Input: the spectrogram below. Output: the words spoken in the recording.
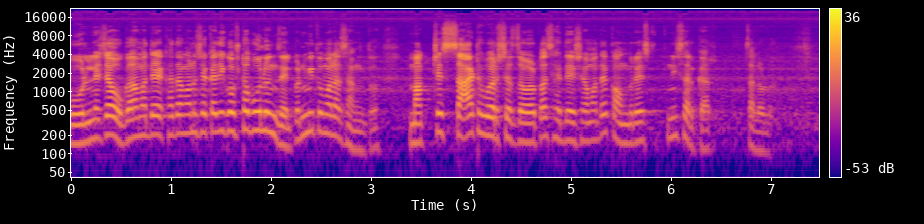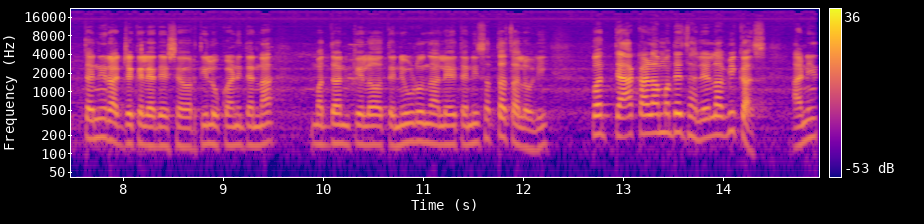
बोलण्याच्या ओघामध्ये एखादा माणूस एखादी गोष्ट बोलून जाईल पण मी तुम्हाला सांगतो मागचे साठ वर्ष जवळपास ह्या देशामध्ये काँग्रेसनी सरकार चालवलं. त्यांनी राज्य केलं या देशावरती लोकांनी त्यांना मतदान केलं ते निवडून आले त्यांनी सत्ता चालवली. पण त्या काळामध्ये झालेला विकास आणि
